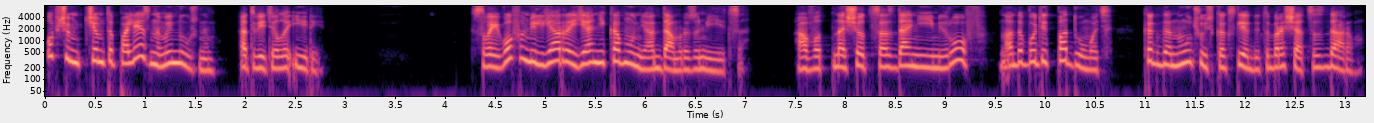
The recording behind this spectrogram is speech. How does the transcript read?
в общем, чем-то полезным и нужным, ответила Ири. Своего фамильяра я никому не отдам, разумеется. А вот насчет создания миров надо будет подумать, когда научусь как следует обращаться с даром.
